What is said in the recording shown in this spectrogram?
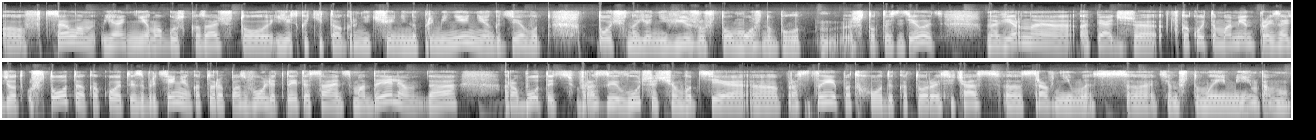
э, в целом я не могу сказать, что есть какие-то ограничения на применение, где вот точно я не вижу, что можно было что-то сделать. Наверное, опять же, в какой-то момент произойдет что-то, какое-то изобретение, которое позволит Data Science моделям да, работать в разы лучше, чем вот те э, простые подходы, которые сейчас э, сравнимы с э, тем, что мы имеем. Там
